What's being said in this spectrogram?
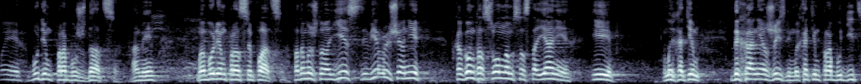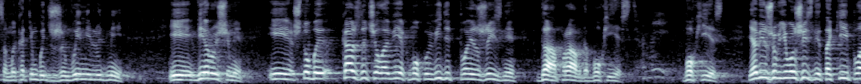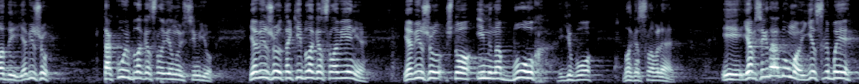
Мы будем пробуждаться. Аминь. Мы будем просыпаться. Потому что есть верующие, они в каком-то сонном состоянии. И мы хотим дыхания жизни, мы хотим пробудиться, мы хотим быть живыми людьми и верующими. И чтобы каждый человек мог увидеть в твоей жизни, да, правда, Бог есть. Бог есть. Я вижу в его жизни такие плоды. Я вижу такую благословенную семью. Я вижу такие благословения. Я вижу, что именно Бог его благословляет. И я всегда думаю, если бы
